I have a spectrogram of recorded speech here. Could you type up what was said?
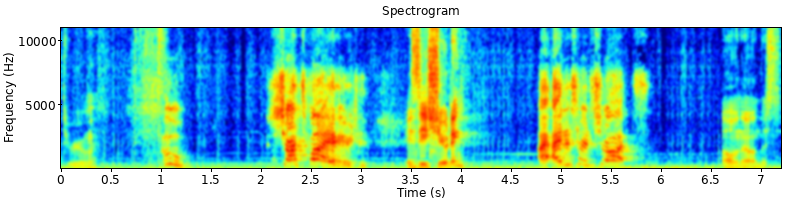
through. Ooh, shots fired. Is he shooting? I I just heard shots. Oh no, this.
